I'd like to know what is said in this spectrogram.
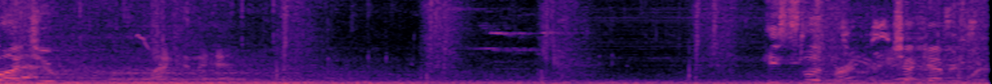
Find you. He's slippery. Check everywhere.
